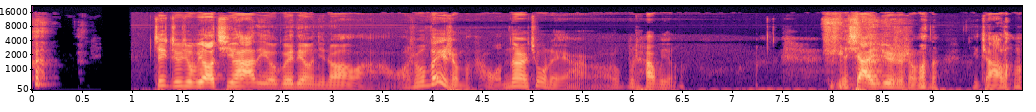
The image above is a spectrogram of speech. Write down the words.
这就就比较奇葩的一个规定，你知道吗？我说为什么？他说我们那儿就这样。我说不扎不行。那下一句是什么呢？你扎了吗？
